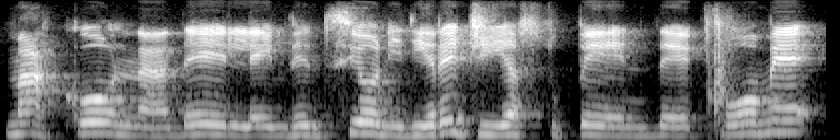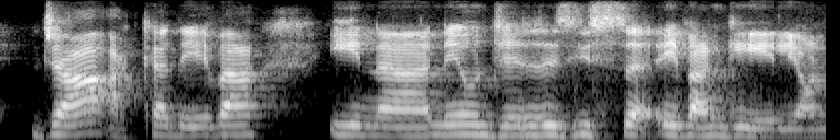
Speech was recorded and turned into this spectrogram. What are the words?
ma con delle invenzioni di regia stupende, come già accadeva in uh, Neon Genesis Evangelion.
